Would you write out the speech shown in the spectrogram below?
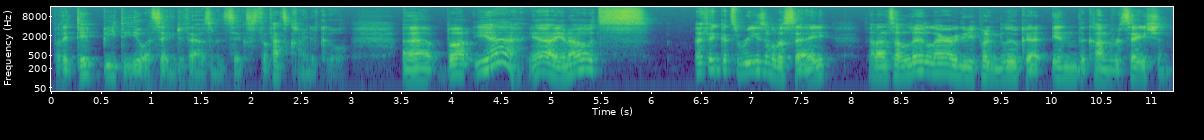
But they did beat the USA in 2006, so that's kind of cool. Uh, but yeah, yeah, you know, it's. I think it's reasonable to say that it's a little early to be putting Luka in the conversation.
